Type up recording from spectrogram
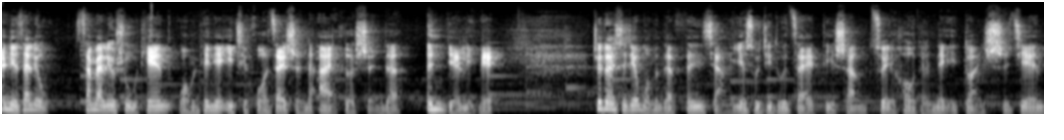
恩典三六五，三百六十五天，我们天天一起活在神的爱和神的恩典里面。这段时间，我们在分享耶稣基督在地上最后的那一段时间，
